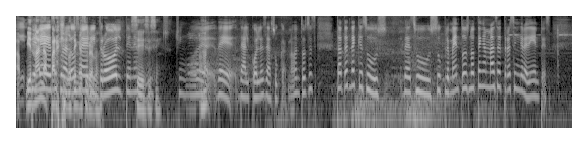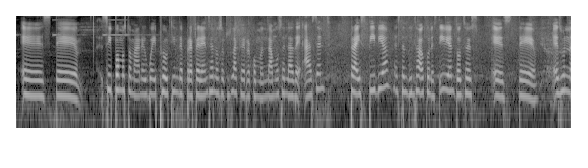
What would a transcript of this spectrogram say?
a- eh, bien mala para que no tenga sucralosa, sucralosa. eritrol, tiene Sí, un sí, sí. chingo Ajá. de, de- de alcoholes de azúcar, ¿no? Entonces, traten de que sus, de sus suplementos no tengan más de tres ingredientes. Este, sí podemos tomar el whey protein de preferencia. Nosotros la que recomendamos es la de Ascent. Trae stevia, está endulzado con stevia, entonces este es un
